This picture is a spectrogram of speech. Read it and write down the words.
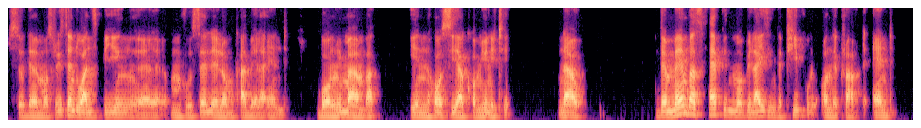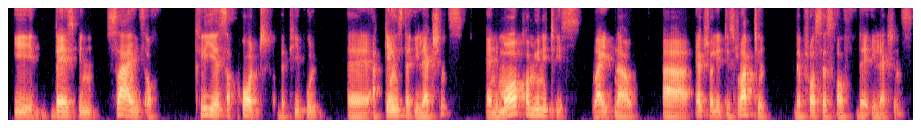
so the most recent ones being uh, Mvuselelo Mkabela and Bongi Mamba in Hosia community. Now, the members have been mobilizing the people on the ground and it, there's been signs of clear support of the people uh, against the elections. And more communities right now are actually disrupting the process of the elections.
